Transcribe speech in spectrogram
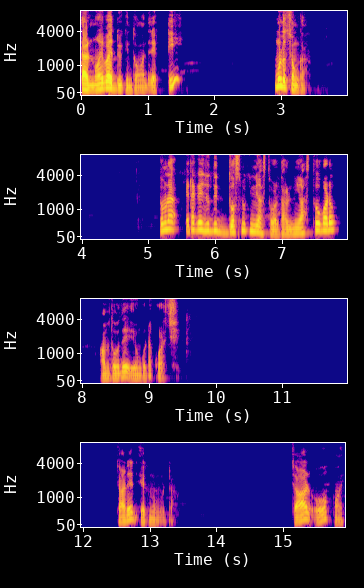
তার নয় বাই দুই কিন্তু আমাদের একটি মূল সংখ্যা। তোমরা এটাকে যদি দশমিক নিয়ে আসতে পারো, তাহলে নিয়ে আসতেও পারো। আমি তোমাদের এই অঙ্কটা করাচ্ছি। চারের এক নম্বরটা। চার ও পাঁচ।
